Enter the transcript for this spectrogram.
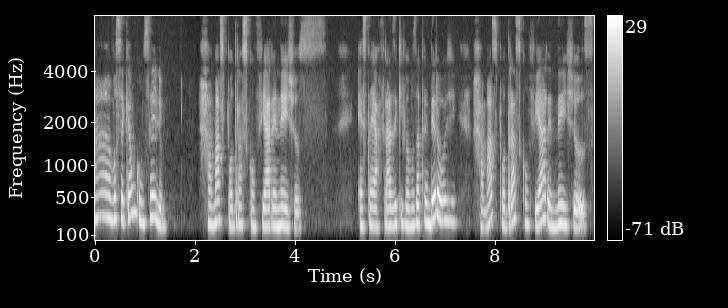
Ah, você quer um conselho? Jamais podrás confiar em ellos. Esta é a frase que vamos aprender hoje. Jamais podrás confiar em ellos.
